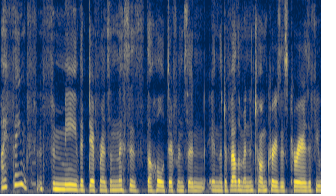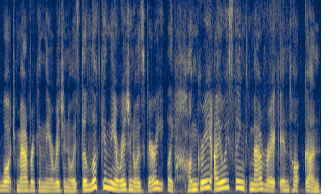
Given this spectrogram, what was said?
I think for me the difference, and this is the whole difference in in the development in Tom Cruise's career, is if you watch Maverick in the original, is the look in the original is very like hungry. I always think Maverick in Top Gun.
